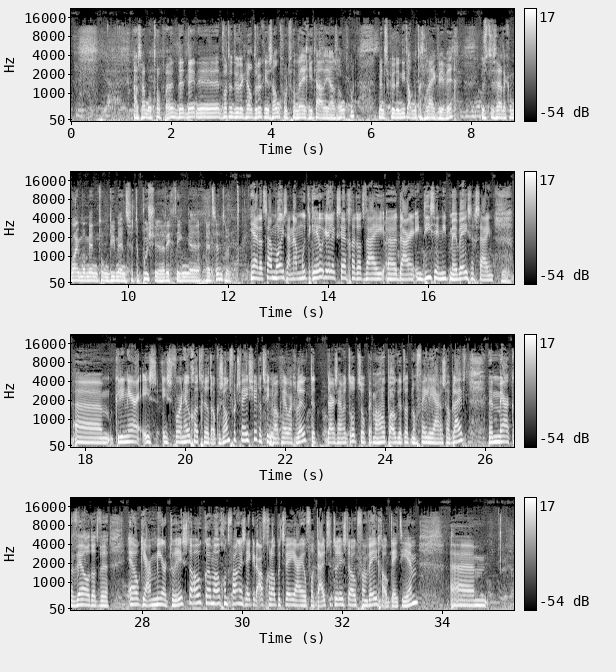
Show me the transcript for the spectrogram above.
Dat is helemaal top. Hè? De, uh, het wordt natuurlijk heel druk in Zandvoort vanwege Italia Zandvoort. Mensen kunnen niet allemaal tegelijk weer weg. Dus het is eigenlijk een mooi moment om die mensen te pushen richting uh, het centrum. Ja, dat zou mooi zijn. Nou moet ik heel eerlijk zeggen dat wij uh, daar in die zin niet mee bezig zijn. Ja. Um, culinair is, is voor een heel groot gedeelte ook een Zandvoortsfeestje. Dat vinden we ook heel erg leuk. Dat, daar zijn we trots op. En we hopen ook dat dat nog vele jaren zo blijft. We merken wel dat we elk jaar meer toeristen ook uh, mogen ontvangen. Zeker de afgelopen twee jaar heel veel Duitse toeristen ook vanwege ook DTM. Um,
